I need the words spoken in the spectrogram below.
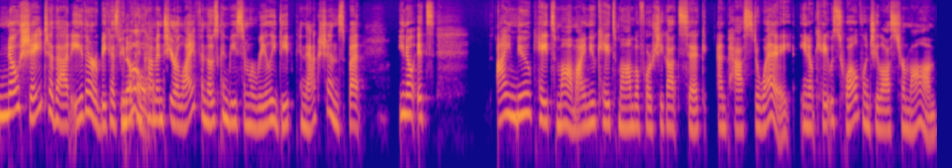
no shade to that either because people no. can come into your life and those can be some really deep connections but you know it's I knew Kate's mom. I knew Kate's mom before she got sick and passed away. You know, Kate was 12 when she lost her mom.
